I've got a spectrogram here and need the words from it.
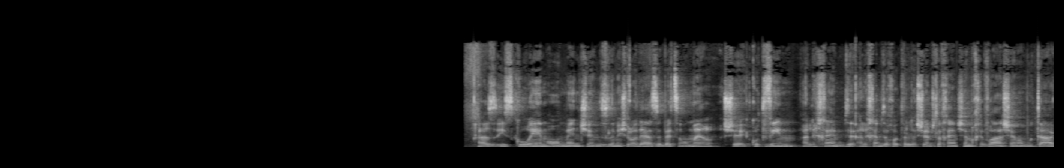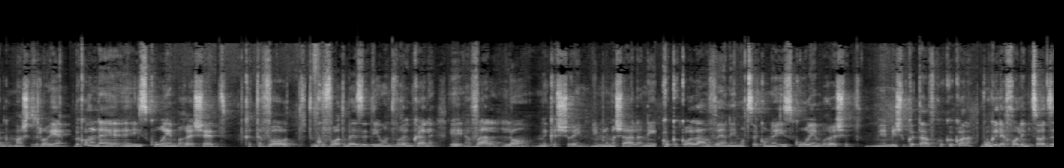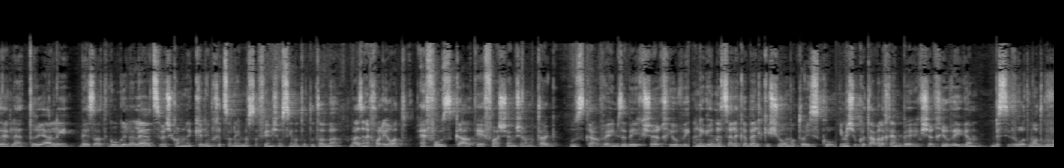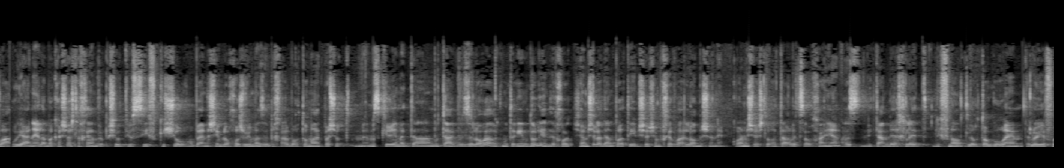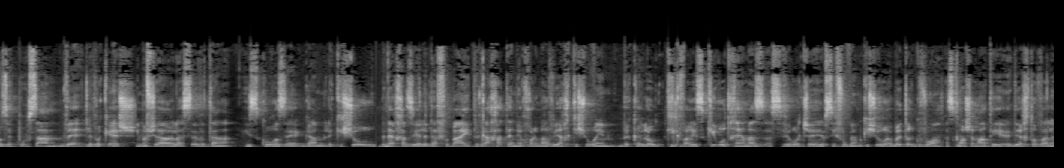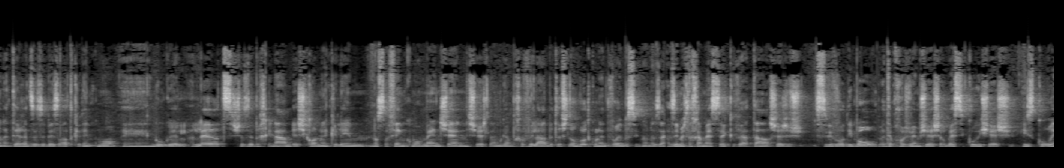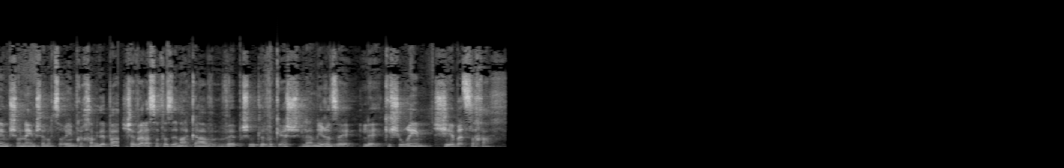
אז אזכורים או mentions למי שלא יודע זה בעצם אומר שכותבים עליכם, זה, עליכם זה יכול להיות על השם שלכם, שם החברה, שם המותג, מה שזה לא יהיה, בכל מיני אה, אזכורים ברשת, כתבות, תגובות באיזה דיון, דברים כאלה, אה, אבל לא מקשרים. אם למשל אני קוקה קולה ואני מוצא כל מיני אזכורים ברשת, אם מישהו כתב קוקה קולה, גוגל יכול למצוא את זה, להתריע לי בעזרת גוגל אלרטס ויש כל מיני כלים חיצוניים נוספים שעושים אותו דבר, ואז אני יכול לראות איפה הוזכרתי, איפה השם של המותג הוזכר, ואם זה בהקשר חיובי, אני גם ארצה לקבל קישור מאותו אזכור. אם מישהו כתב לכם בהקשר חיובי, גם בסבירות מאוד גבוהה, הוא יענה לבקשה שלכם ופשוט יוסיף קישור. הרבה אנשים לא חושבים על זה בכלל באוטומט, פשוט מזכירים את המותג, וזה לא רק מותגים גדולים, זה יכול להיות שם של אדם פרטי, שיש שם חברה, לא משנה. כל מי שיש לו אתר לצורך העניין, אז ניתן בהחלט לפנות לאותו גורם, תלוי איפה זה פורסם, ולבקש, אם אפשר, להסב את האזכור הזה גם לקישור, בדרך כלל זה יהיה לדף הבית, וככה אתם יכולים להרוויח קישורים בקלות, כי כבר הזכירו אתכם, אז הסבירות שיוסיפו גם קישור היא הרבה יותר גבוהה. אז כמו שאמרתי, דרך טובה לנטר את זה, זה בעזרת כלים כמו גוגל uh, אלרטס, שזה בחינם, יש כל מיני כלים נוספים כמו מנשן, שיש להם גם חבילה בתשלום ועוד כל מיני דברים בסגנון הזה. אז אם יש לכם עסק ואתר שיש סביבו דיבור ואתם חושבים שיש הרבה סיכוי שיש אזכורים שונים שנוצרים ככה מדי פעם, שווה לעשות על זה מעקב ופשוט לבקש להמיר את זה לכישורים. שיהיה בהצלחה.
